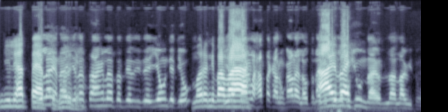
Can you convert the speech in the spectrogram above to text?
दिले हात पाय ना. हिला चांगलं तर ते- ते येऊन देत येऊ मरून दे बाबा. चांगला हाता घालून काढायला होतो आय बाय. घेऊन जा- ला- लावितो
